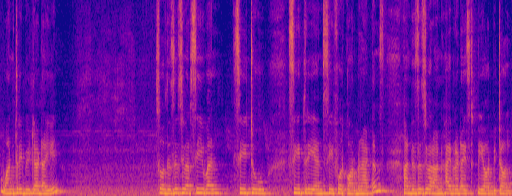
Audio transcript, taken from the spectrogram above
1,3-butadiene. So this is your C1, C2, C3 and C4 carbon atoms and this is your unhybridized p orbital.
